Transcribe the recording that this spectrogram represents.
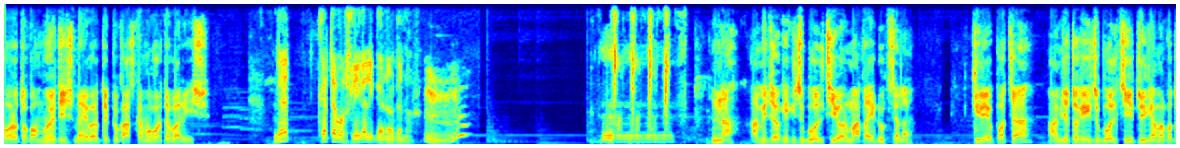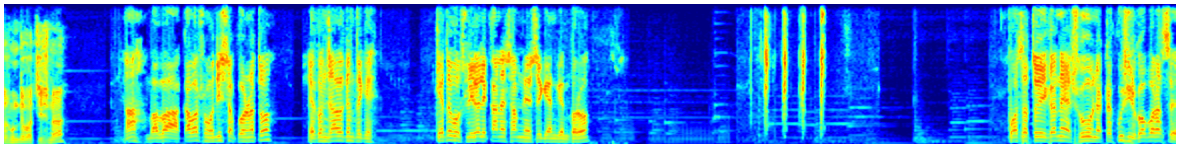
বড় তো কম হয়েছিস না এবার তো একটু কাজ কামও করতে পারিস। দেখ খেতে বসলি গালি কেন কেন? না আমি যে কিছু বলছি ওর মাথায় ঢুকছে না। কিরে পচা আমি যে তোকে কিছু বলছি তুই কি আমার কথা শুনতে পাচ্ছিস না? আহ বাবা খাবার সময় ডিস্টার্ব করো না তো। এখন যাও এখান থেকে। খেতে বসলি গালি কানের সামনে এসে জ্ঞান জ্ঞান করো। পচা তো এখানে শুন একটা খুশির খবর আছে।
